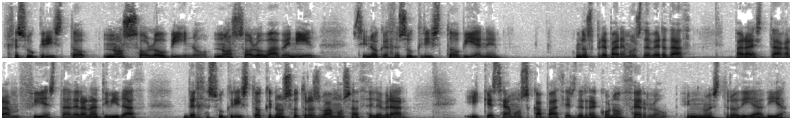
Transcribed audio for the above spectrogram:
Jesucristo no solo vino, no solo va a venir, sino que Jesucristo viene. Nos preparemos de verdad para esta gran fiesta de la Natividad de Jesucristo que nosotros vamos a celebrar y que seamos capaces de reconocerlo en nuestro día a día,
